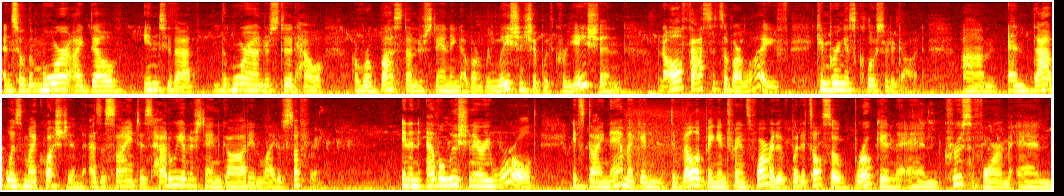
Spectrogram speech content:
And so the more I delved into that, the more I understood how a robust understanding of our relationship with creation and all facets of our life can bring us closer to God. Um, and that was my question as a scientist. How do we understand God in light of suffering? In an evolutionary world, it's dynamic and developing and transformative, but it's also broken and cruciform, and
